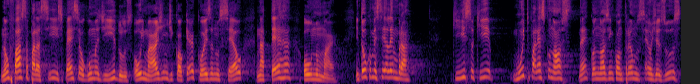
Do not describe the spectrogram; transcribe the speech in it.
Não faça para si espécie alguma de ídolos ou imagem de qualquer coisa no céu, na terra ou no mar. Então comecei a lembrar que isso aqui muito parece com nós, né? Quando nós encontramos o Senhor Jesus,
